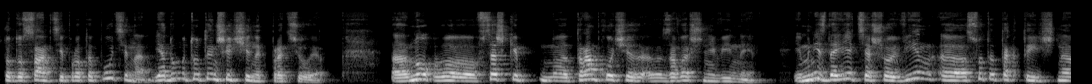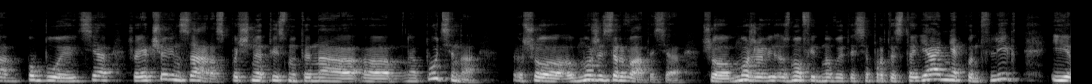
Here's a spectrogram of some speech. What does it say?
щодо санкцій проти Путіна, я думаю, тут інший чинник працює. Е, Ну, е, все ж таки, Трамп хоче завершення війни. І мені здається, що він суто тактично побоюється, що якщо він зараз почне тиснути на Путіна, що може зірватися, що може знов відновитися протистояння, конфлікт, і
